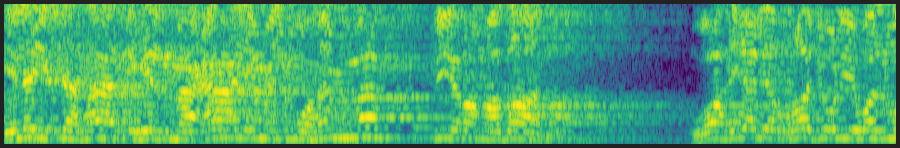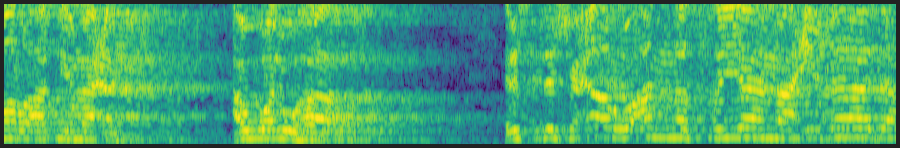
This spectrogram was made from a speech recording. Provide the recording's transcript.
إليك هذه المعالم المهمة في رمضان وهي للرجل والمرأة معا. أولها استشعار أن الصيام عبادة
